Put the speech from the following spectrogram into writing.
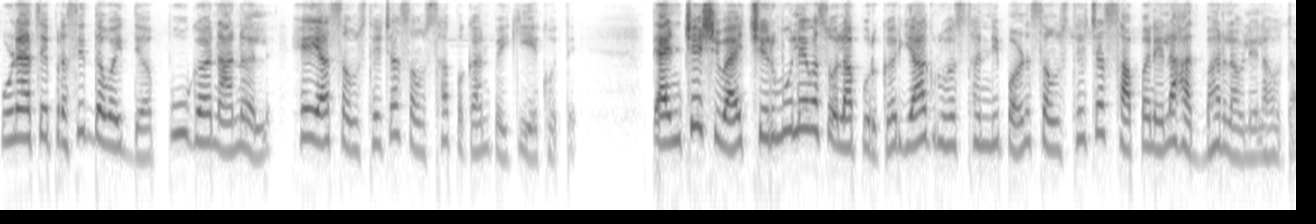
पुण्याचे प्रसिद्ध वैद्य पु. ग. नानल हे या संस्थेच्या संस्थापकांपैकी एक होते. त्यांचे शिवाय चिरमुले व सोलापूरकर या गृहस्थांनी पण संस्थेच्या स्थापनेला हातभार लावलेला होता.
